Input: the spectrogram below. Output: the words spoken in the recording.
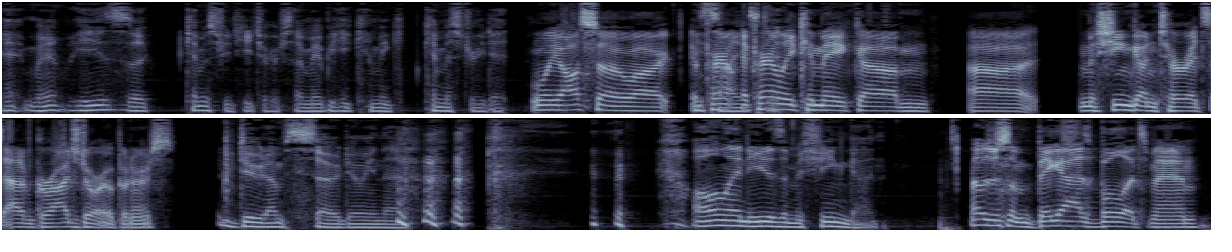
Eh, Well, he is a chemistry teacher, so maybe he chemi- it. Well, he also uh, He apparently can make um, uh, machine gun turrets out of garage door openers. Dude, I'm so doing that. All I need is a machine gun. Those are some big ass bullets, man.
